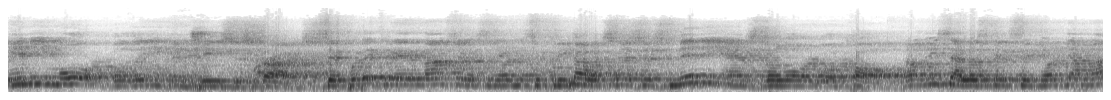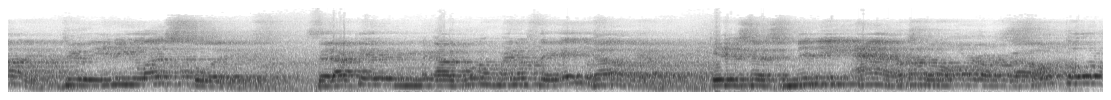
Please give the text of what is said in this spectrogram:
any more believe in Jesus Christ? ¿Se puede creer más en el Señor Jesucristo? No, it says as many as the Lord will call. No dice a los que el Señor llamare. Do any less believe? ¿Será que algunos menos de ellos? No. It is as many as No, the no, Lord our no. Son God. todos los que el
